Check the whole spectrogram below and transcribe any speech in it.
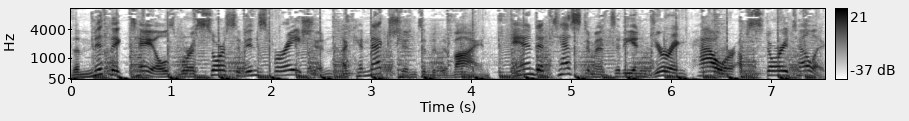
The mythic tales were a source of inspiration, a connection to the divine, and a testament to the enduring power of storytelling.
